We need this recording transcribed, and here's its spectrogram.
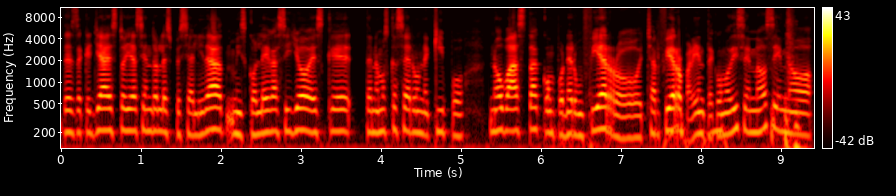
desde que ya estoy haciendo la especialidad, mis colegas y yo, es que tenemos que hacer un equipo. No basta con poner un fierro o echar fierro pariente, como dicen, ¿no? Sino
